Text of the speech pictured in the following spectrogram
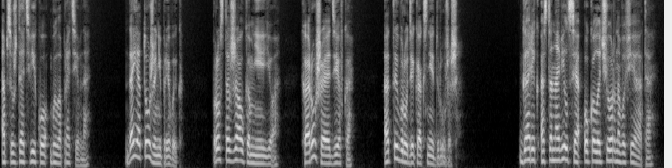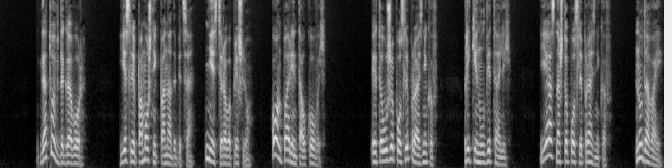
Обсуждать Вику было противно. Да я тоже не привык. Просто жалко мне ее. Хорошая девка. А ты вроде как с ней дружишь. Гарик остановился около черного фиата. «Готовь договор. Если помощник понадобится, Нестерова пришлю. Он парень толковый». «Это уже после праздников», — прикинул Виталий. «Ясно, что после праздников. Ну давай.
